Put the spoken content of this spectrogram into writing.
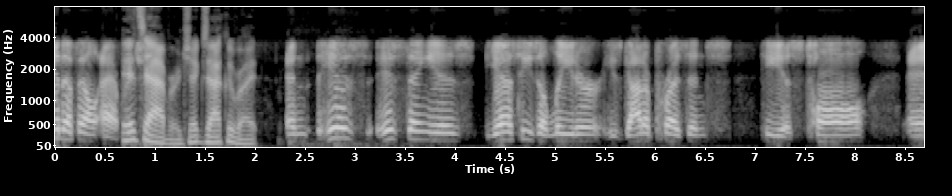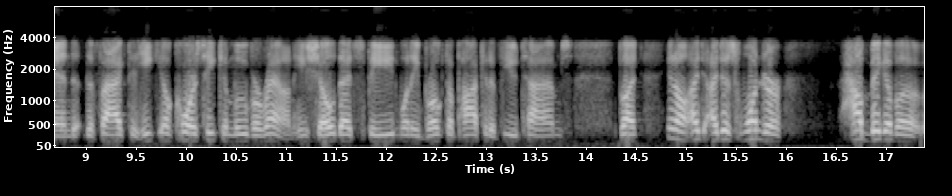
NFL average. It's average. Exactly right. and his his thing is, yes, he's a leader. He's got a presence. He is tall, and the fact that he, of course, he can move around. He showed that speed when he broke the pocket a few times. But you know, I, I just wonder how big of a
